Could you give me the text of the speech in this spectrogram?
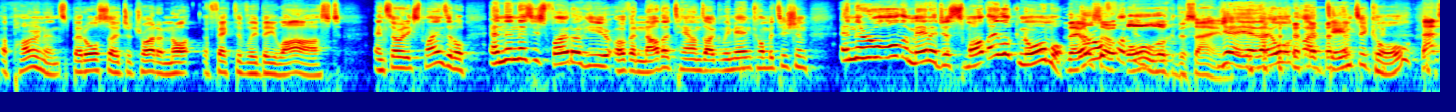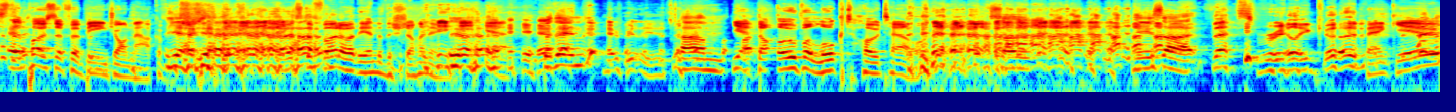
opponents, but also to try to not effectively be last. And so it explains it all. And then there's this photo here of another town's ugly man competition, and they're all, all the men are just smart. They look normal. They They're also all, fucking- look the same. yeah, yeah. They all look identical. That's the poster for being John Malkovich. yeah, yeah. It's the photo at the end of The Shining. yeah. yeah. But then It really is. um, Yeah, the overlooked hotel. So here's uh, That's really good. Thank you.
